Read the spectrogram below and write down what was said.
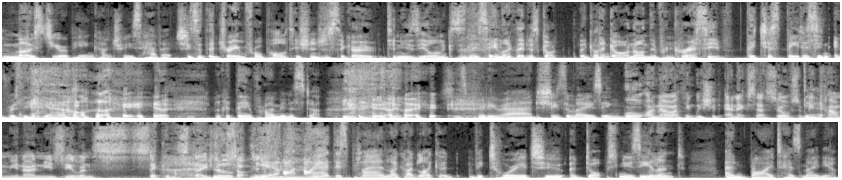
most European countries have it. Is it the dream for all politicians just to go to New Zealand? Because they seem like they just got they got it going on. They're progressive. They just beat us in everything now. You know, look at their prime minister. You know, It's pretty rad. she's amazing. Well, I know. I think we should annex ourselves and Yeah. become, you know, New Zealand's second station. or Look, something. yeah, I, I had this plan. Like, I'd like uh Victoria to adopt New Zealand and buy Tasmania.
